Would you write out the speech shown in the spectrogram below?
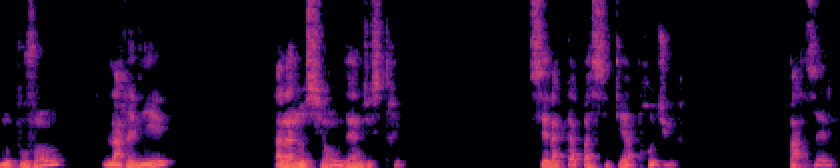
nous pouvons la relier à la notion d'industrie. C'est la capacité à produire par zèle.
